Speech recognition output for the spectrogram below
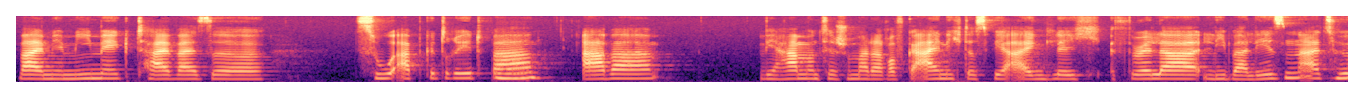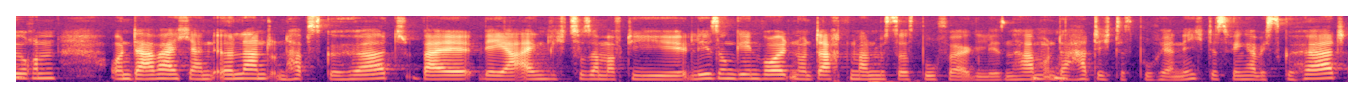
weil mir Mimik teilweise zu abgedreht war. Mhm. Aber wir haben uns ja schon mal darauf geeinigt, dass wir eigentlich Thriller lieber lesen als Mhm. hören. Und da war ich ja in Irland und habe es gehört, weil wir ja eigentlich zusammen auf die Lesung gehen wollten und dachten, man müsste das Buch vorher gelesen haben. Mhm. Und da hatte ich das Buch ja nicht. Deswegen habe ich es gehört.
